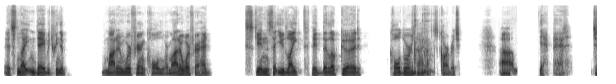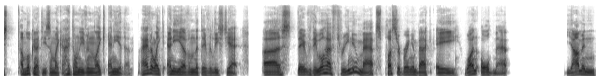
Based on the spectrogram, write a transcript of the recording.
It's night and day between the Modern Warfare and Cold War. Modern Warfare had skins that you liked; they they look good. Cold War, I don't, it's garbage. Um, yeah, bad. Just I'm looking at these. I'm like, I don't even like any of them. I haven't liked any of them that they've released yet. Uh, they they will have three new maps. Plus, they're bringing back a one old map. Yaman,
